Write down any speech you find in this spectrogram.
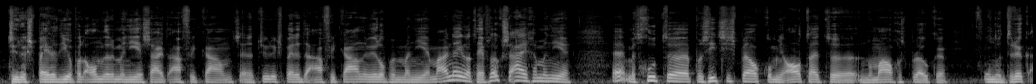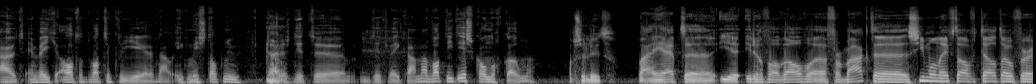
natuurlijk spelen die op een andere manier Zuid-Afrikaans. En natuurlijk spelen de Afrikanen weer op een manier. Maar Nederland heeft ook zijn eigen manier. Hè, met goed eh, positiespel kom je altijd eh, normaal gesproken onder druk uit. En weet je altijd wat te creëren. Nou, ik mis dat nu tijdens dit, eh, dit WK. Maar wat niet is, kan nog komen. Absoluut. Maar jij hebt eh, je in ieder geval wel eh, vermaakt. Eh, Simon heeft al verteld over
